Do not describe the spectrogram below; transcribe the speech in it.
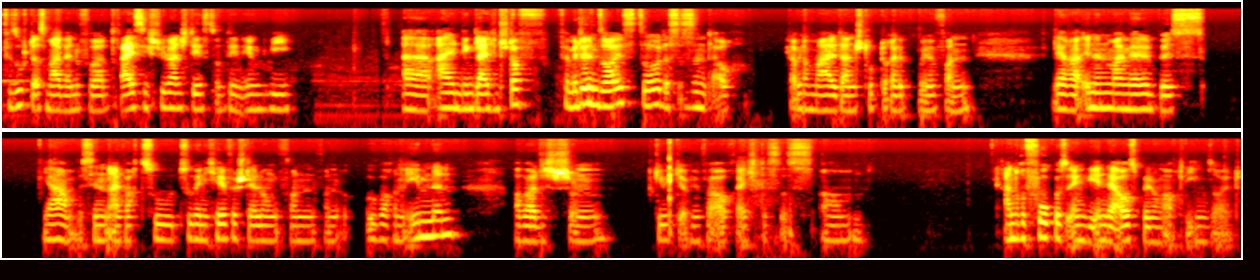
versuch das mal, wenn du vor 30 Schülern stehst und denen irgendwie äh, allen den gleichen Stoff vermitteln sollst. So, das sind auch, glaube ich, nochmal dann strukturelle Probleme von LehrerInnenmangel bis ja, bis hin einfach zu, zu wenig Hilfestellung von, von oberen Ebenen. Aber das ist schon, gebe ich dir auf jeden Fall auch recht, dass das ähm, andere Fokus irgendwie in der Ausbildung auch liegen sollte.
